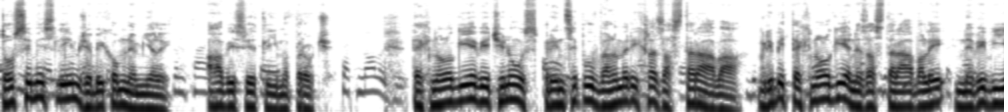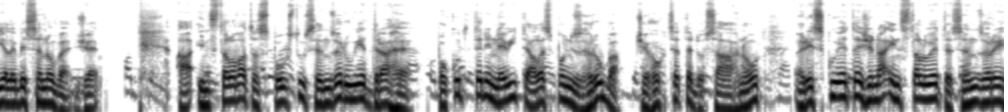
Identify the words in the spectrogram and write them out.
To si myslím, že bychom neměli. A vysvětlím proč. Technologie většinou z principu velmi rychle zastarává. Kdyby technologie nezastarávaly, nevyvíjely by se nové, že? A instalovat spoustu senzorů je drahé. Pokud tedy nevíte alespoň zhruba, čeho chcete dosáhnout, riskujete, že nainstalujete senzory,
